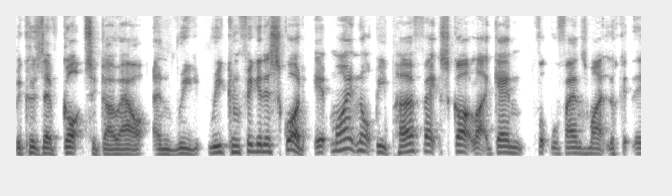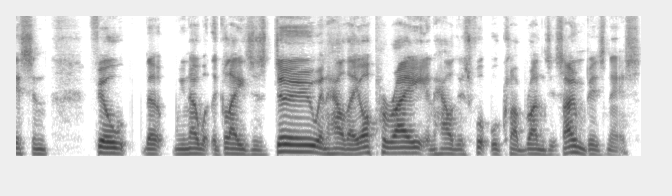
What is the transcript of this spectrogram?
because they've got to go out and re- reconfigure the squad. It might not be perfect, Scott. Like, again, football fans might look at this and feel that we know what the Glazers do and how they operate and how this football club runs its own business.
